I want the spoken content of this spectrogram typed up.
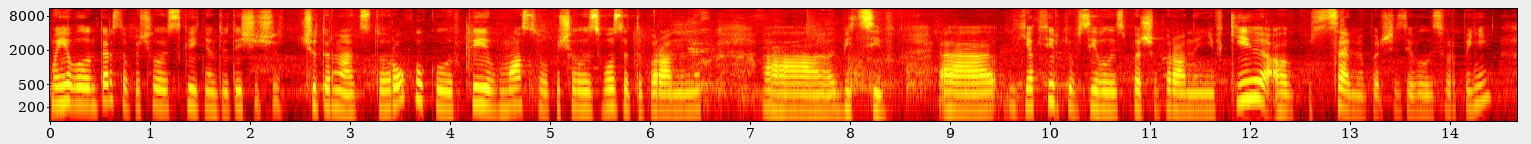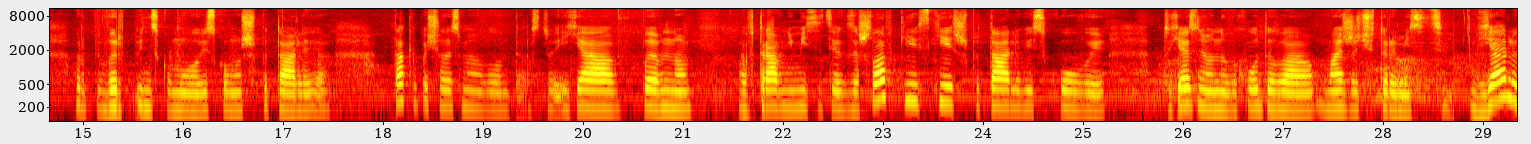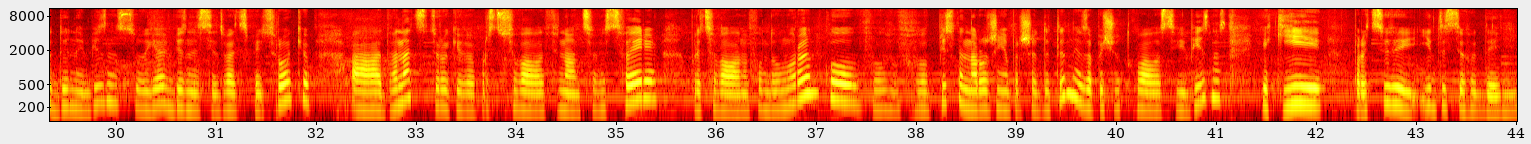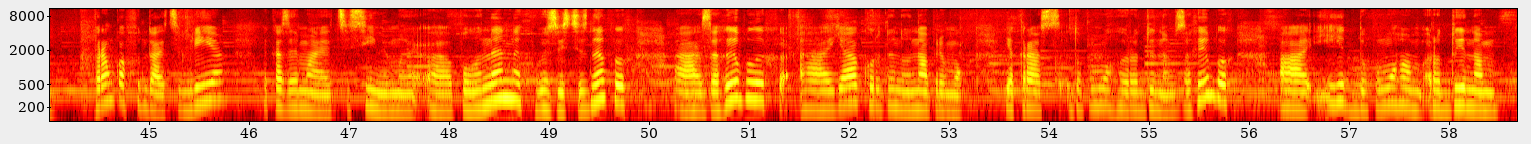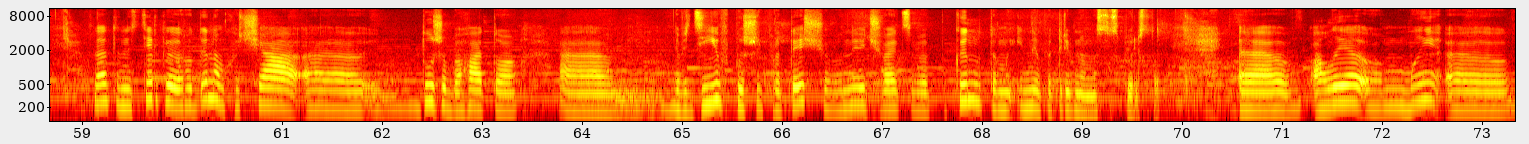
Моє волонтерство почалось з квітня 2014 року, коли в Київ масово почали звозити поранених бійців. Як тільки з'явились перші поранені в Києві, а самі перші з'явились в Ірпені, в Ірп- в Ірпінському військовому шпиталі, так і почалось моє волонтерство. І я, певно, в травні місяці, як зайшла в київський шпиталь військовий, то я з нього не виходила майже 4 місяці. Я людина бізнесу, я в бізнесі 25 років. А 12 років я працювала в фінансовій сфері, працювала на фондовому ринку. Після народження першої дитини я започаткувала свій бізнес, який працює і до сьогодення. В рамках фундації Мрія, яка займається сім'ями е, полонених, безвісті зниклих, е, загиблих. е, Я координую напрямок якраз допомоги родинам загиблих і допомогам родинам. Знаєте, не стільки родинам, хоча е, дуже багато е, вдів пишуть про те, що вони відчувають себе покинутими і непотрібними суспільству. Е, але ми е,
